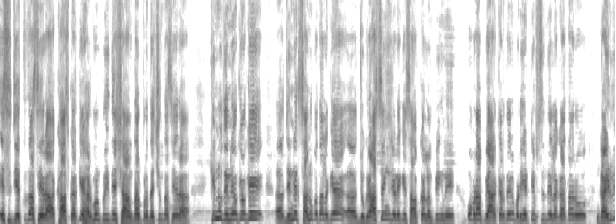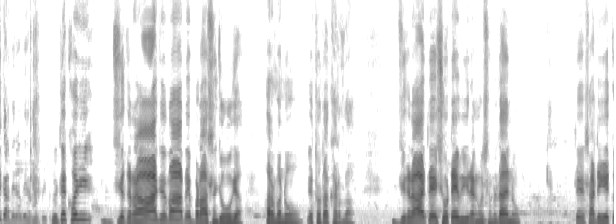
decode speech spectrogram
ਇਸ ਜਿੱਤ ਦਾ ਸਿਹਰਾ ਖਾਸ ਕਰਕੇ ਹਰਮਨਪ੍ਰੀਤ ਦੇ ਸ਼ਾਨਦਾਰ ਪ੍ਰਦਰਸ਼ਨ ਦਾ ਸਿਹਰਾ ਕਿਹਨੂੰ ਦਿੰਦੇ ਹੋ ਕਿਉਂਕਿ ਅ, ਜਿੰਨੇ ਕੁ ਸਾਨੂੰ ਪਤਾ ਲੱਗਿਆ ਅ, ਜੁਗਰਾਜ ਸਿੰਘ ਜਿਹੜੇ ਕਿ ਸਾਬਕਾ 올림픽 ਨੇ ਉਹ ਬੜਾ ਪਿਆਰ ਕਰਦੇ ਨੇ ਬੜੀਆਂ ਟਿਪਸ ਦਿੰਦੇ ਲਗਾਤਾਰ ਉਹ ਗਾਈਡ ਵੀ ਕਰਦੇ ਰਹਿੰਦੇ ਹਰਮਨਪ੍ਰੀਤ ਨੂੰ ਵੀ ਦੇਖੋ ਜੀ ਜਗਰਾਜ ਦਾ ਤੇ ਬੜਾ ਸੰਯੋਗ ਆ ਹਰਮਨ ਨੂੰ ਇੱਥੋਂ ਤੱਕ ਖੜਨ ਦਾ ਜਗਰਾਜ ਤੇ ਛੋਟੇ ਵੀਰ ਵਾਂਗੂ ਸਮਝਦਾ ਇਹਨੂੰ ਤੇ ਸਾਡੀ ਇੱਕ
